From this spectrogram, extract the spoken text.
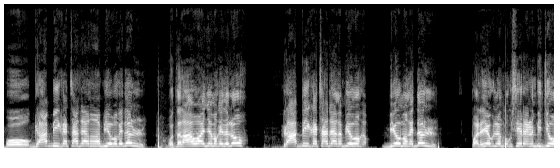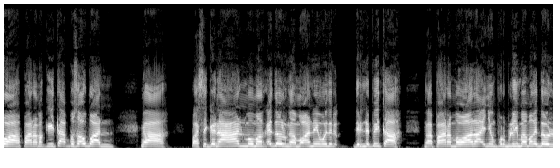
O grabe katsada nga biyo mga kaidol. O tanawan niyo mga oh. Grabe katsada nga biyo mga biyo mga kaidol. Palihog lang kog sira ng video ha para makita po sa uban nga pasiganahan mo mga kaidol nga mo ani mo diri napita nga para mawala inyong problema mga kaidol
